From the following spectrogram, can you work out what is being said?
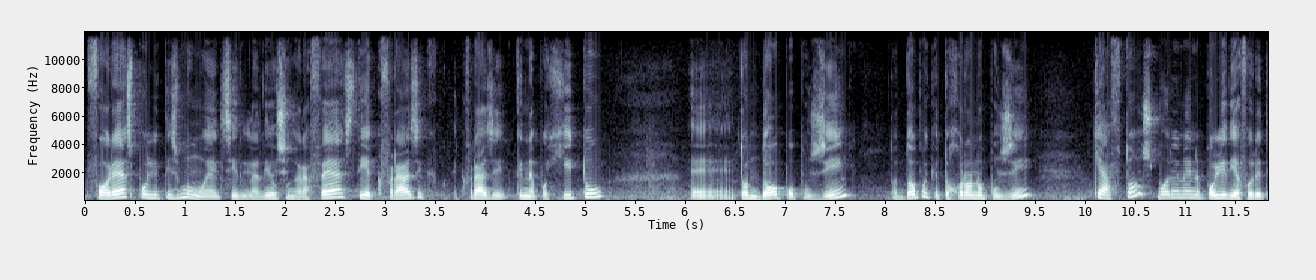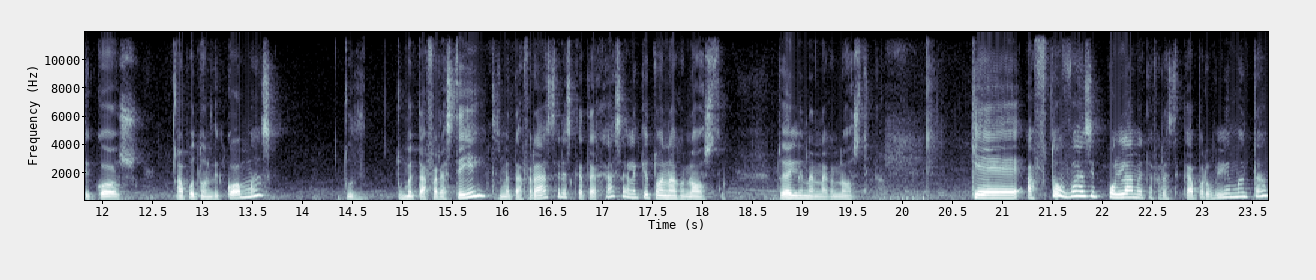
φορέας πολιτισμού, έτσι, δηλαδή ο συγγραφέας τι εκφράζει, εκφράζει την εποχή του, ε, τον τόπο που ζει, τον τόπο και τον χρόνο που ζει και αυτός μπορεί να είναι πολύ διαφορετικός από τον δικό μας, του, του μεταφραστή, της μεταφράστρες καταρχάς, αλλά και του αναγνώστη, του Έλληνα αναγνώστη. Και αυτό βάζει πολλά μεταφραστικά προβλήματα.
